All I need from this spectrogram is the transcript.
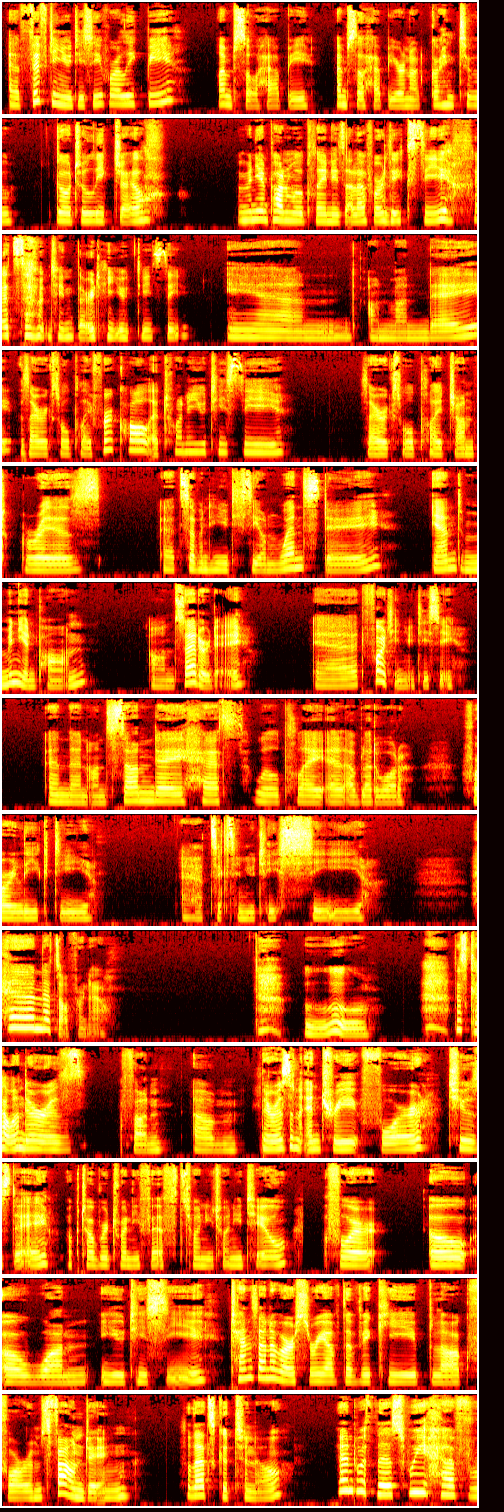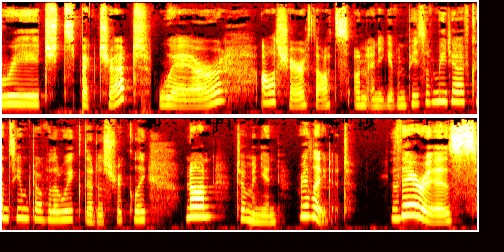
at 15 UTC for League B. I'm so happy. I'm so happy you're not going to go to League Jail. Minion Pawn will play Nizala for League C at 1730 UTC. And on Monday, Zyrex will play Furcall at 20 UTC. Zyrex will play Junt Grizz at 17 UTC on Wednesday and Minion Pawn on Saturday at 14 UTC. And then on Sunday, Heth will play El Hablador for League D at 16 UTC. And that's all for now. Ooh. This calendar is fun. Um, there is an entry for Tuesday, October 25th, 2022, for 001 UTC, 10th anniversary of the Wiki blog forum's founding. So that's good to know. And with this, we have reached SpecChat, where I'll share thoughts on any given piece of media I've consumed over the week that is strictly non Dominion related. There is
